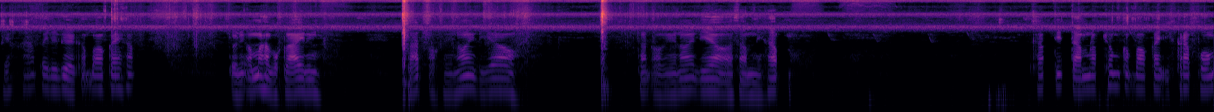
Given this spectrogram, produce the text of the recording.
เดี๋ยวหาไปเรื่อยๆครับเบาไกลครับ ตัวนี้เอามาบอกลายหนึ่งตัดออกน้อยเดียว ตัดออกน้อยเดียวเอาซ้ำนี่ครับ ครับติดตามรับชมกับเบาไกลอีกครับผม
